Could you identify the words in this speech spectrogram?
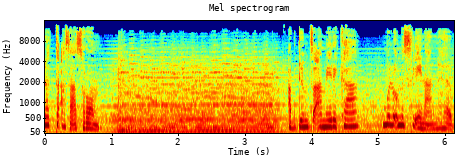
ነተኣሳስሮም። ኣብ ድምፂ ኣሜሪካ ምሉእ ምስሊ ኢና ንህብ።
